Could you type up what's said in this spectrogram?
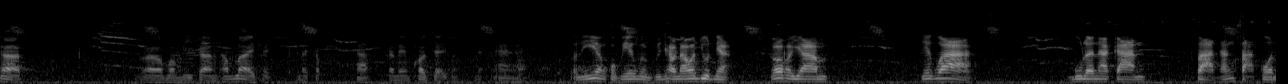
ชาติ อ่ามันมีการทำลายไปนะครับครับคะแนนเข้าใจมันนะครับอ่าตอนนี้อย่างผมเองเหมือนเป็นชาวนาวันหยุดเนี่ย ก็พยายามเรียกว่าบูรณาการศาสตร์ทั้งสากล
